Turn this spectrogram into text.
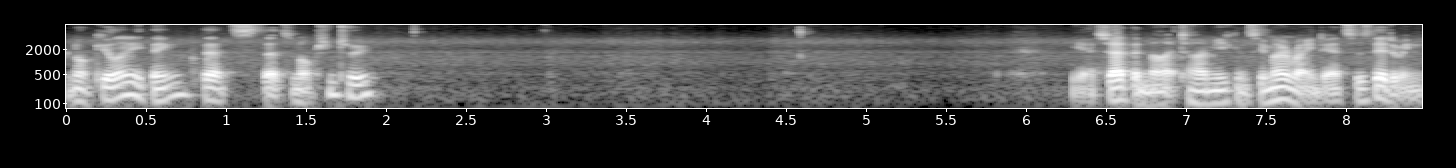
not kill anything. That's that's an option too. Yeah, so at the night time you can see my rain dancers, they're doing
